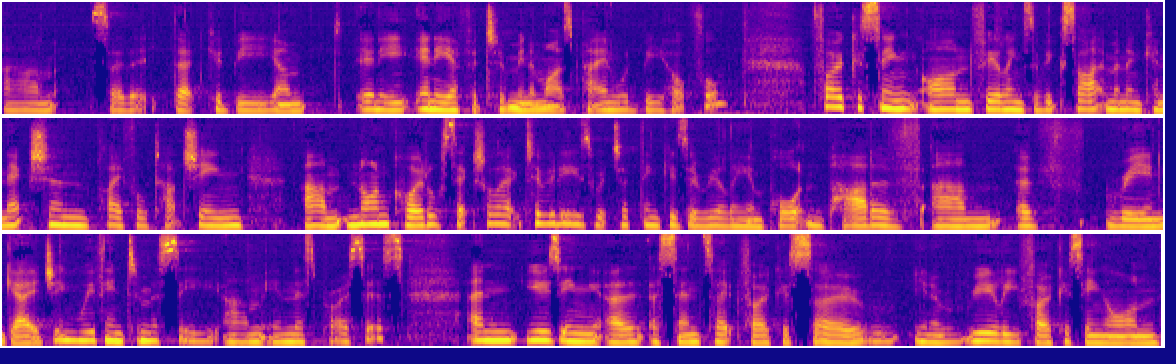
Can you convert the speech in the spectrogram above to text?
Um, so that that could be um, any any effort to minimise pain would be helpful. Focusing on feelings of excitement and connection, playful touching, um, non-coital sexual activities, which I think is a really important part of um, of re-engaging with intimacy um, in this process, and using a, a, sensate focus. So you know, really focusing on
